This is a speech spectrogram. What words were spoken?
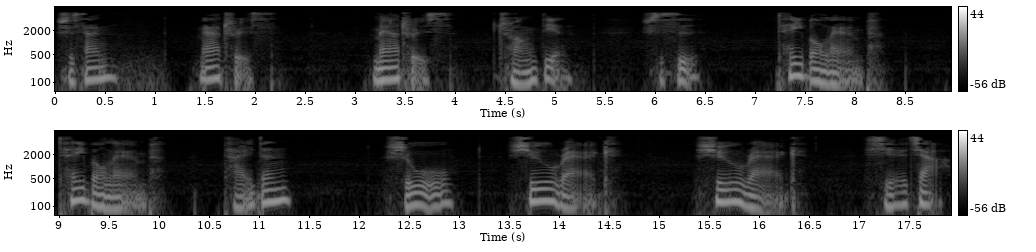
十三，mattress，mattress，床垫。十四，table lamp，table lamp。台灯，十五，shoe rack，shoe rack，鞋架。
